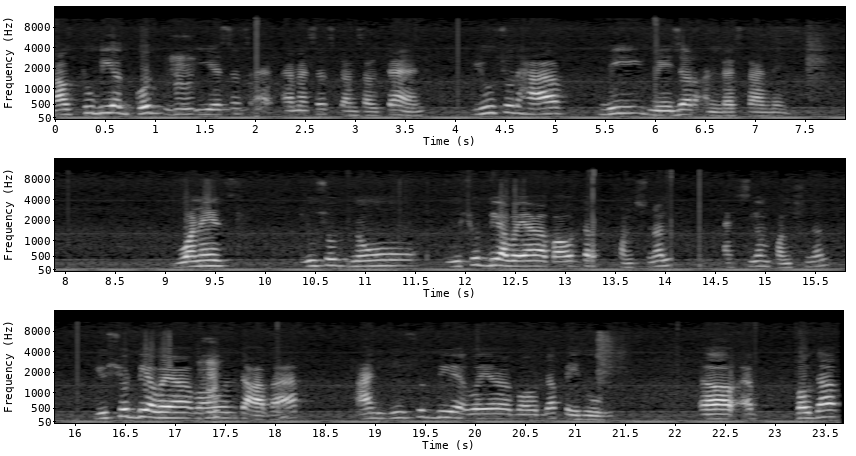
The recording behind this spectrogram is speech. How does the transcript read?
Now to be a good Mhm. ESS MSS consultant, you should have three major understanding. One is you should know you should be aware about the functional HCM functional. You should be aware about the ABAP and you should be aware about the payroll, uh, about the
